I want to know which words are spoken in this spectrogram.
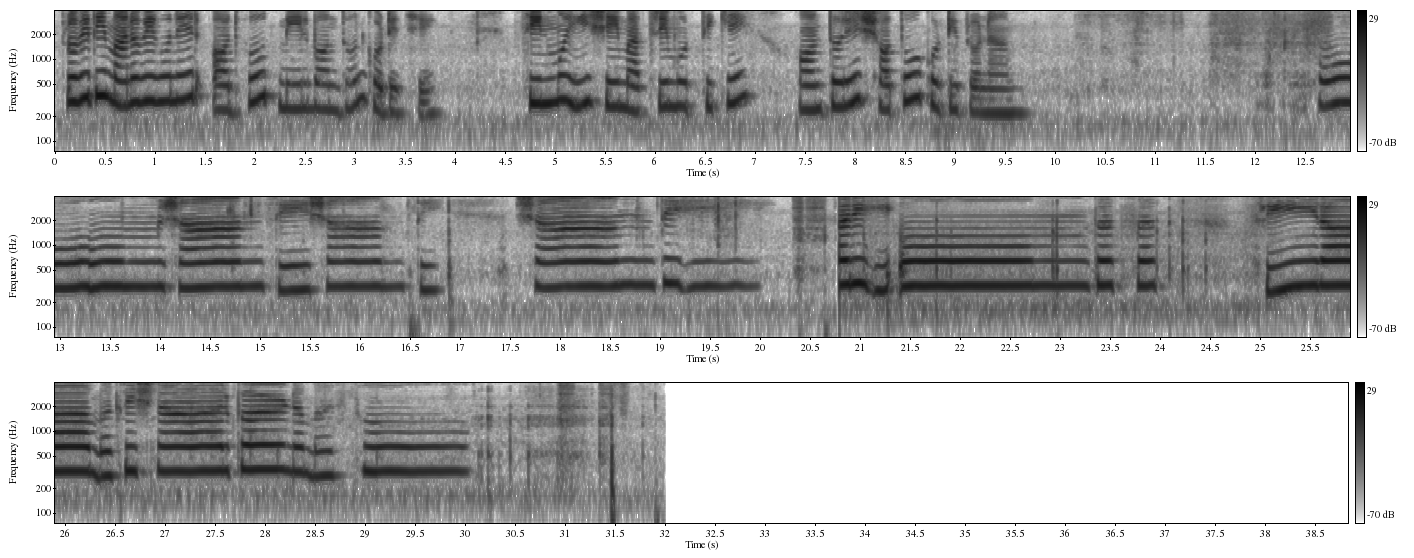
প্রভৃতি মানবী গুণের অদ্ভুত মেলবন্ধন ঘটেছে। চিন্ময়ী সেই মাতৃমূর্তিকে অন্তরে শত কোটি প্রণাম। ওম শান্তি শান্তি শান্তি। হরিः ॐ तत्सत् श्रीरामकृष्णार्पणमस्तु।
